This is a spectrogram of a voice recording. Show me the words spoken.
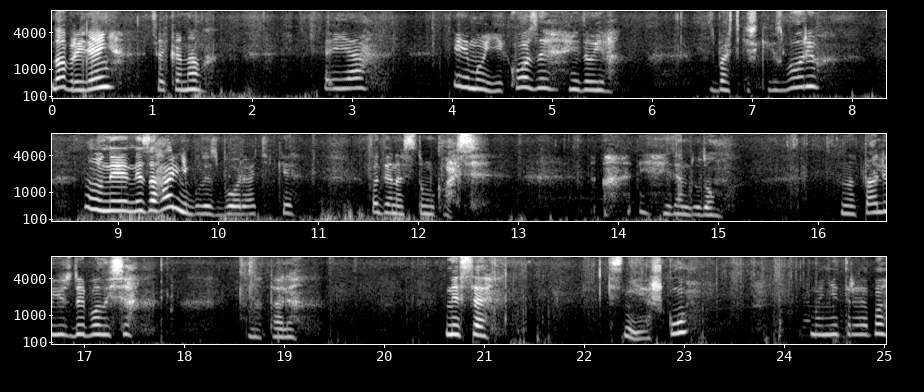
Добрий день, це канал я і мої кози. Йду я з батьківських зборів. Ну, не, не загальні були збори, а тільки в 11 класі. І йдемо додому. З Наталією здибалися. Наталя несе сніжку. Мені треба.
